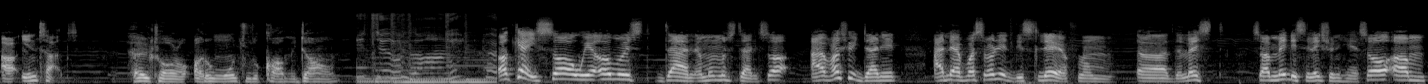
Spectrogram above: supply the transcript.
are intact. Hell Toro, I don't want you to calm me down. Too long, it hurt. okay so we're almost done. I'm almost done. So i've actually done it and i've selected this layer from uh, the list so i made a selection here. So um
